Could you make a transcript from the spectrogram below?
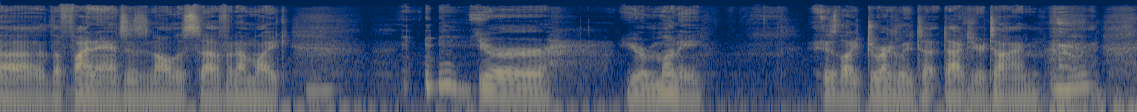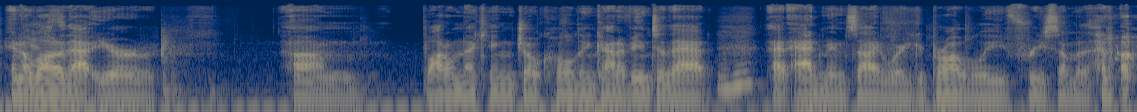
uh, the finances and all this stuff, and I'm like, your your money is like directly t- tied to your time, and a lot of that you're um, bottlenecking, choke holding, kind of into that Mm-hmm. that admin side where you could probably free some of that up.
